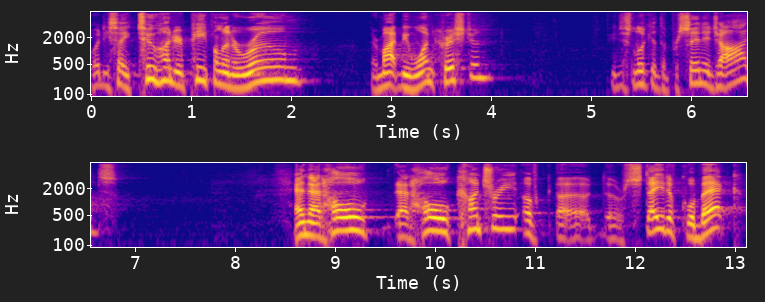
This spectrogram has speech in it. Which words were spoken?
what do you say, 200 people in a room, there might be one Christian. You just look at the percentage odds. And that whole, that whole country of, uh, state of Quebec,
